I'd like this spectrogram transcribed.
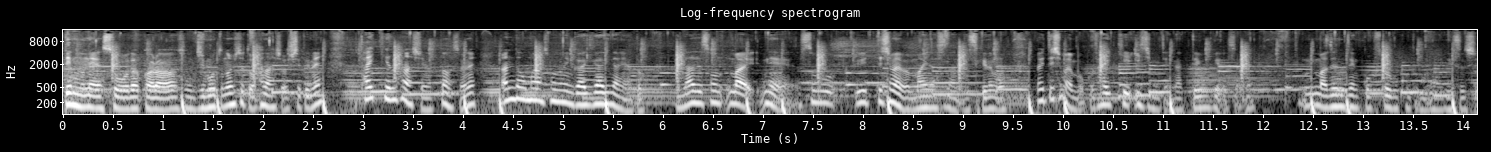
でもね、そうだからその地元の人と話をしててね、体型の話になったんですよね。なんでお前はそんなにガリガリなんやと。なぜそん、まあね、そう言ってしまえばマイナスなんですけども、言ってしまえばこう体型維持みたいになってるわけですよね。まあ、全然こう太ることもないですし。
